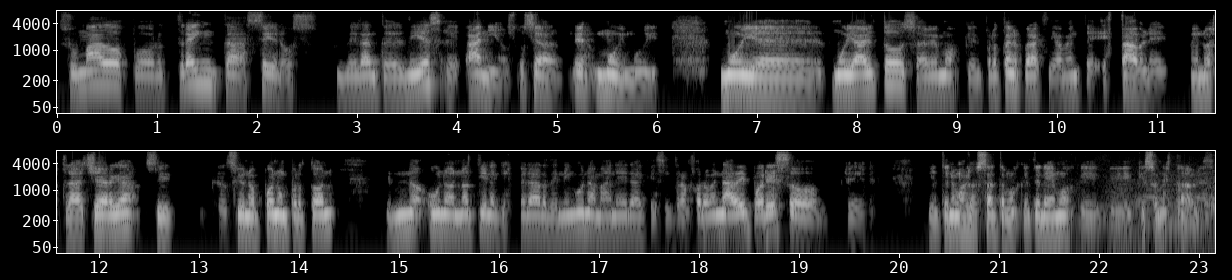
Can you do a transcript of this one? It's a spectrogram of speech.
sumados por 30 ceros delante del 10 eh, años, o sea, es muy, muy, muy, eh, muy alto. Sabemos que el protón es prácticamente estable en nuestra yerga. Si, si uno pone un protón, no, uno no tiene que esperar de ninguna manera que se transforme en nada y por eso eh, tenemos los átomos que tenemos que, que, que son estables.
